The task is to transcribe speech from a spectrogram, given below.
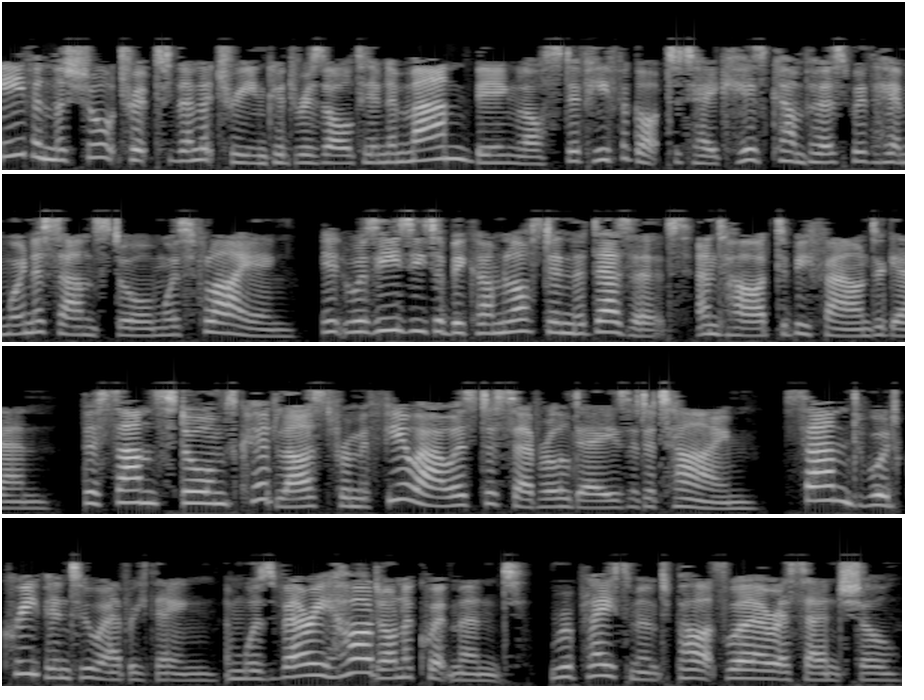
Even the short trip to the latrine could result in a man being lost if he forgot to take his compass with him when a sandstorm was flying. It was easy to become lost in the desert, and hard to be found again. The sandstorms could last from a few hours to several days at a time. Sand would creep into everything, and was very hard on equipment. Replacement parts were essential.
